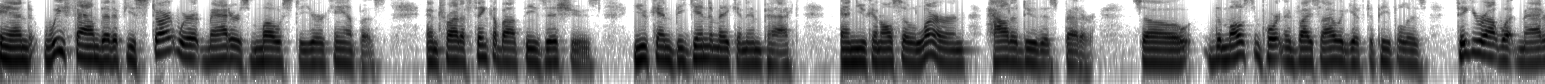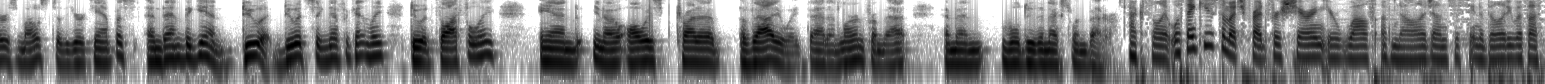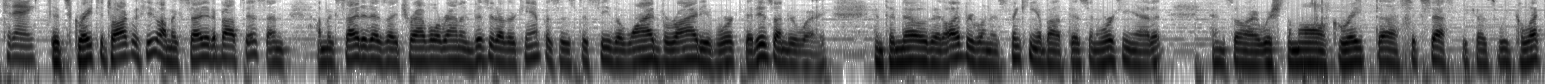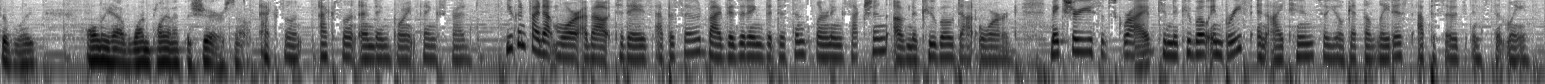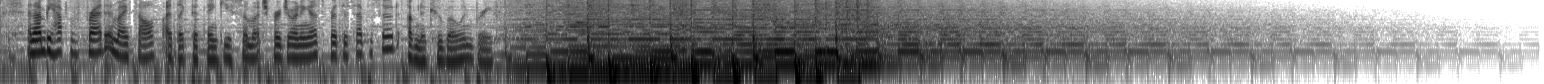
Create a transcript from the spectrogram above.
And we found that if you start where it matters most to your campus and try to think about these issues, you can begin to make an impact and you can also learn how to do this better. So, the most important advice I would give to people is figure out what matters most to your campus and then begin. Do it. Do it significantly, do it thoughtfully, and, you know, always try to evaluate that and learn from that and then we'll do the next one better. Excellent. Well, thank you so much, Fred, for sharing your wealth of knowledge on sustainability with us today. It's great to talk with you. I'm excited about this, and I'm excited as I travel around and visit other campuses to see the wide variety of work that is underway and to know that everyone is thinking about this and working at it. And so I wish them all great uh, success because we collectively only have one planet to share. So excellent, excellent ending point. Thanks, Fred. You can find out more about today's episode by visiting the distance learning section of nacubo.org. Make sure you subscribe to NACUBO in Brief in iTunes so you'll get the latest episodes instantly. And on behalf of Fred and myself, I'd like to thank you so much for joining us for this episode of NACUBO in Brief.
